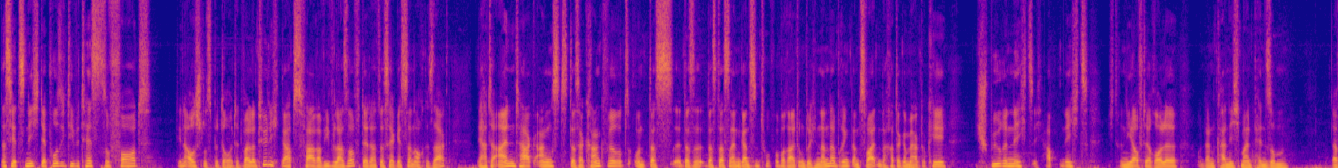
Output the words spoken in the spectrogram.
dass jetzt nicht der positive Test sofort den Ausschluss bedeutet. Weil natürlich gab es Fahrer wie Vlasov, der hat das ja gestern auch gesagt. Er hatte einen Tag Angst, dass er krank wird und dass, dass, er, dass das seine ganzen Tourvorbereitungen durcheinander bringt. Am zweiten Tag hat er gemerkt, okay, ich spüre nichts, ich habe nichts, ich trainiere auf der Rolle und dann kann ich mein Pensum da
